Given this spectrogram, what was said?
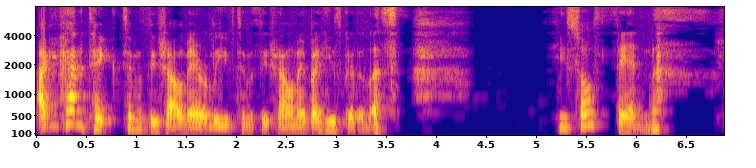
I could kind of take Timothée Chalamet or leave Timothée Chalamet, but he's good in this. He's so thin.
